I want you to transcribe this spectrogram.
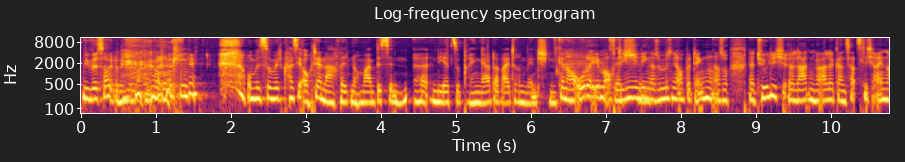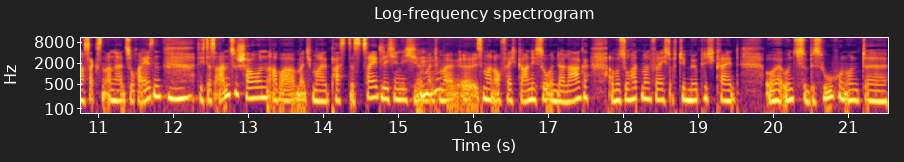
wie wir es heute machen. okay. Um es somit quasi auch der Nachwelt noch mal ein bisschen äh, näher zu bringen, ja, der weiteren Menschen. Genau, oder eben auch Sehr denjenigen, schön. also wir müssen ja auch bedenken, also natürlich äh, laden wir alle ganz herzlich ein, nach Sachsen-Anhalt zu reisen, mhm. sich das anzuschauen, aber manchmal passt das Zeitliche nicht, mhm. manchmal äh, ist man auch vielleicht gar nicht so in der Lage, aber so hat man vielleicht auch die Möglichkeit, äh, uns zu besuchen und äh,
